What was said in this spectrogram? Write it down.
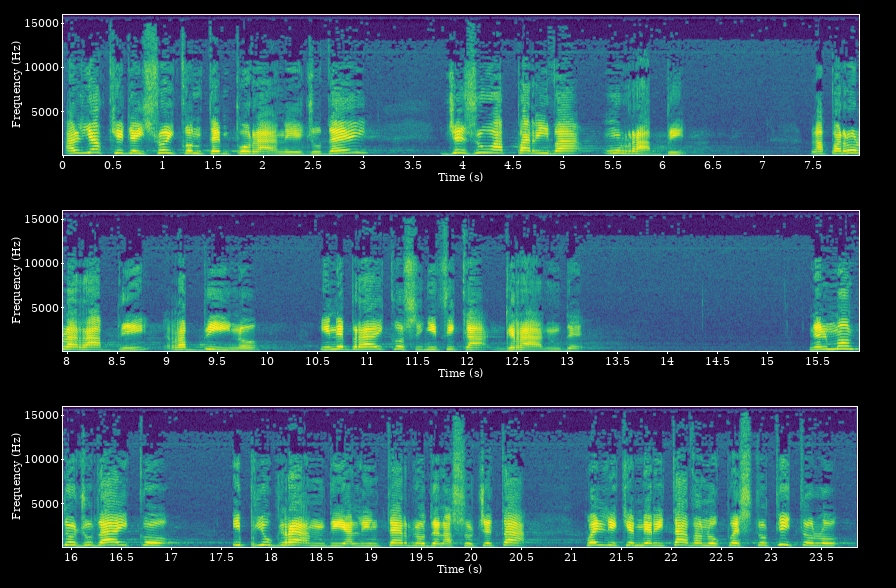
Agli occhi dei suoi contemporanei giudei, Gesù appariva un rabbi la parola rabbi, rabbino, in ebraico significa grande. Nel mondo giudaico i più grandi all'interno della società, quelli che meritavano questo titolo,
